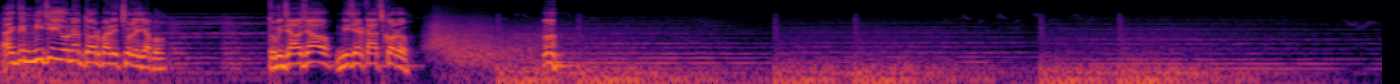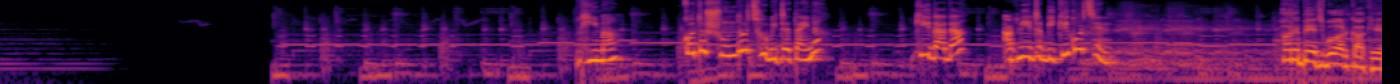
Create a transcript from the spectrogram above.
একদিন নিজেই ওনার দরবারে চলে যাব। তুমি যাও যাও নিজের কাজ করো। ভীমা কত সুন্দর ছবিটা তাই না? কি দাদা আপনি এটা বিক্রি করছেন? আরে বেচবো আর কাকে?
